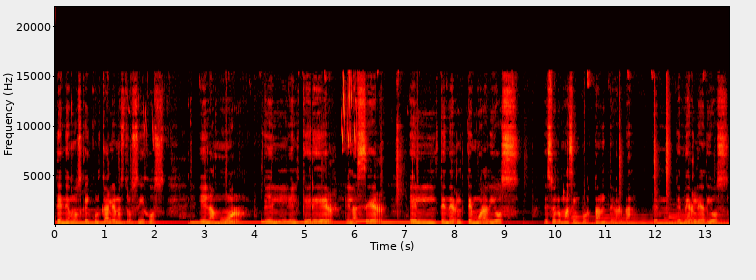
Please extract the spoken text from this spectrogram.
tenemos que inculcarle a nuestros hijos el amor, el, querer, el hacer, el tener temor a Dios. Eso es lo más importante, ¿verdad? temerle a Dios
